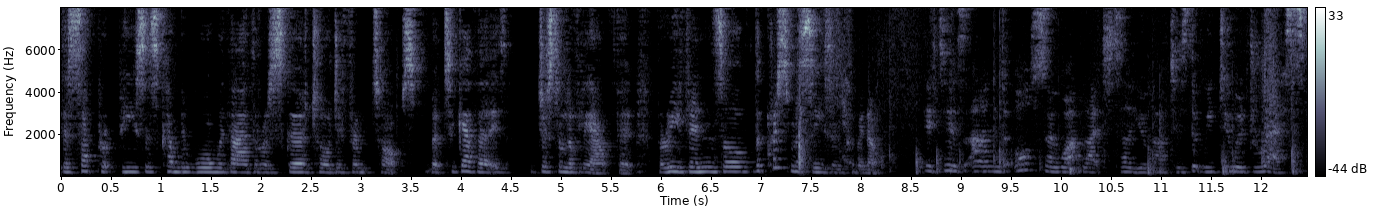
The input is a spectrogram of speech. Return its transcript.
the separate pieces can be worn with either a skirt or different tops, but together is just a lovely outfit for evenings or the Christmas season coming up. It is, and also what I'd like to tell you about is that we do a dress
